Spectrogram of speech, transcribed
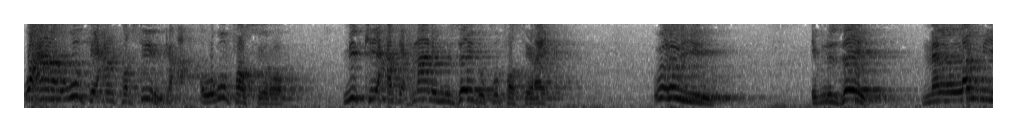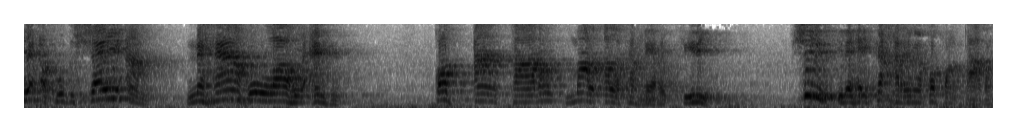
وحنا أغفع عن تفسيرك أغفع صيره مكي عبد الرحمن بن زيد وكفى صيره وهو ابن زيد من لم يأخذ شيئا نهاه الله عنه. قف عن قابا مال ألك الرئي فيري. شرق إلهي كحرم قف عن قابا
